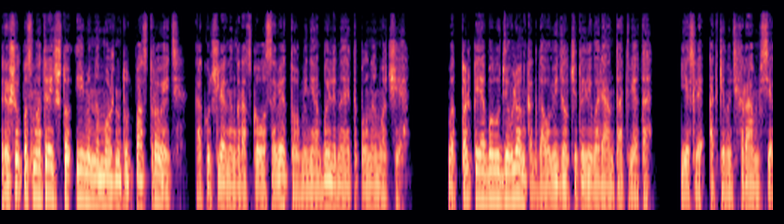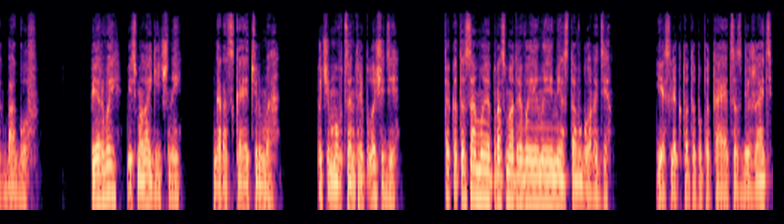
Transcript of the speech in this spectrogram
Решил посмотреть, что именно можно тут построить, как у члена городского совета у меня были на это полномочия. Вот только я был удивлен, когда увидел четыре варианта ответа, если откинуть храм всех богов. Первый, весьма логичный, городская тюрьма. Почему в центре площади? Так это самое просматриваемое место в городе. Если кто-то попытается сбежать,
